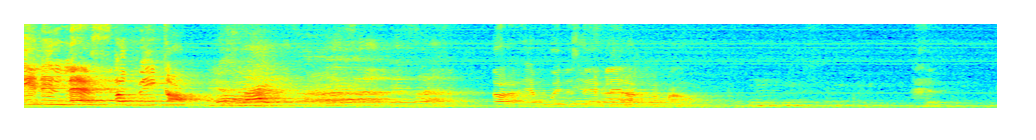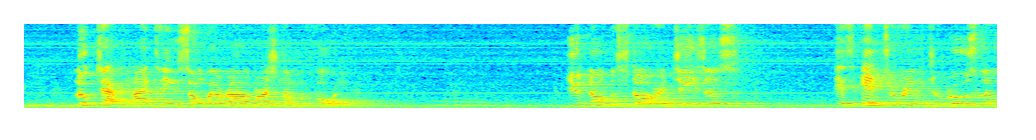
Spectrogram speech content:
any being That's right. Thought I'd have a witness there. Glad I brought my own. Luke chapter 19, somewhere around verse number 40. You know the story. Jesus is entering Jerusalem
